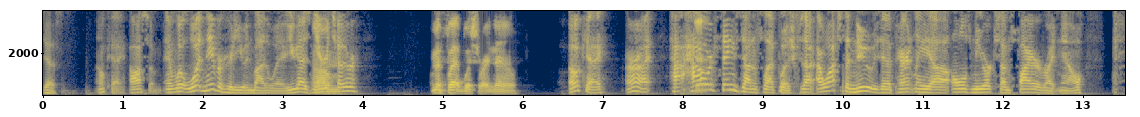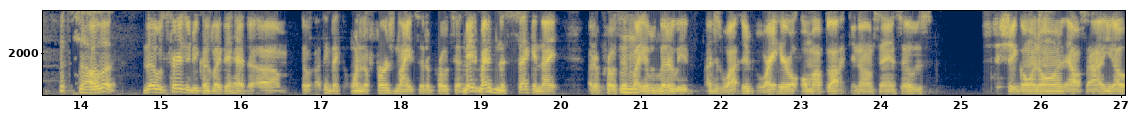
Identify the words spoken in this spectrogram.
yes. Okay. Awesome. And what, what neighborhood are you in, by the way? Are you guys near Um, each other? I'm in Flatbush right now. Okay. All right. How, how Yeah. are things down in Flatbush? Because I, I watched the news and apparently uh, all of New York's on fire right now. so Oh, look, no, it was crazy because like they had the um, the, I think like one of the first nights of the protest, maybe it might have been the second night of the protest. Mhm. Like it was literally, I just watched it right here on my block. You know what I'm saying? So it was shit going on outside. You know,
